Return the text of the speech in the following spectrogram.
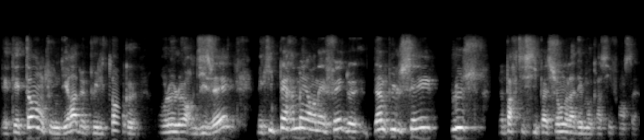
Il était temps, tu me diras, depuis le temps qu'on le leur disait, mais qui permet en effet d'impulser plus de participation dans la démocratie française.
